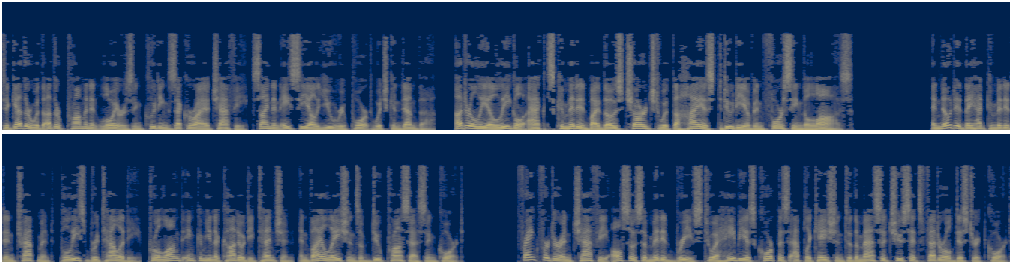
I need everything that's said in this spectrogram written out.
together with other prominent lawyers including Zechariah Chafee, signed an ACLU report which condemned the utterly illegal acts committed by those charged with the highest duty of enforcing the laws, and noted they had committed entrapment, police brutality, prolonged incommunicado detention, and violations of due process in court. Frankfurter and Chafee also submitted briefs to a habeas corpus application to the Massachusetts Federal District Court.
